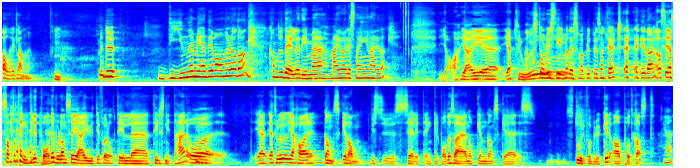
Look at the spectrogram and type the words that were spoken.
alle reklamene. Mm. Men du, dine medievaner da, Dag? Kan du dele de med meg og resten av gjengen her i dag? Ja, jeg, jeg, tror jo Står du i stil med det som er blitt presentert i dag? Altså, jeg satt og tenkte litt på det. Hvordan ser jeg ut i forhold til, eh, til snittet her? Og mm. Jeg, jeg, tror jo jeg har ganske sånn Hvis du ser litt enkelt på det, så er jeg nok en ganske storforbruker av podkast. Ja.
